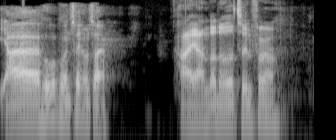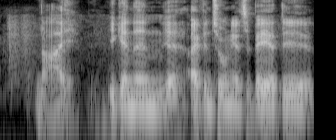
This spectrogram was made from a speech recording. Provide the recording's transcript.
jeg håber på en 3-0 sejr. Har I andre noget at tilføje? Nej, ikke andet end, ja, Ivan Tony er tilbage, og det,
